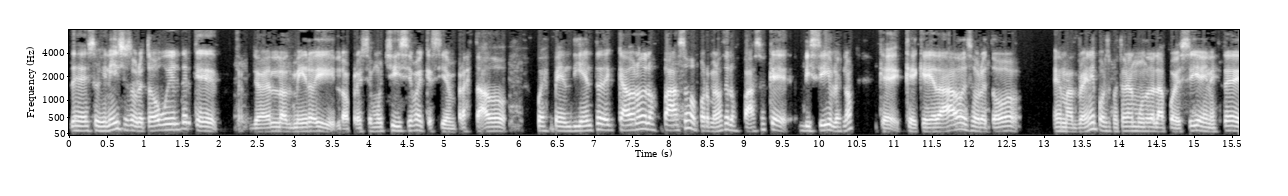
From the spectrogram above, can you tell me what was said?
desde sus inicios, sobre todo Wilder, que yo lo admiro y lo aprecio muchísimo y que siempre ha estado pues pendiente de cada uno de los pasos, o por lo menos de los pasos que visibles, ¿no? Que, que, he dado, y sobre todo en Mad Brain y por supuesto en el mundo de la poesía, y en, este,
